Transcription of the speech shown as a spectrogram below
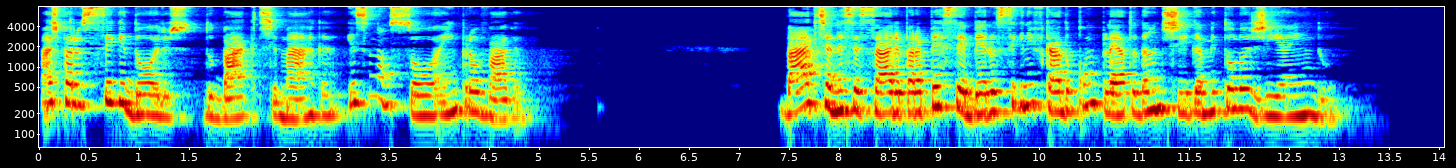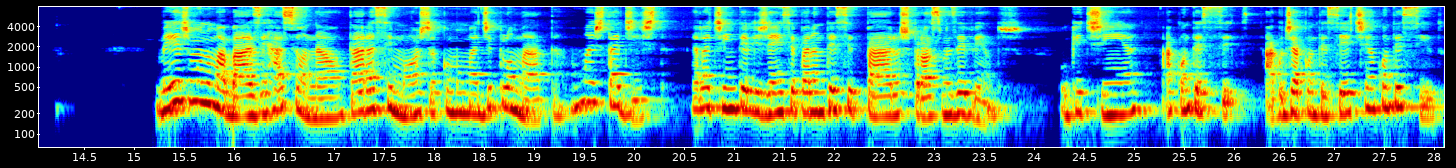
Mas para os seguidores do Bhakti Marga, isso não soa improvável. Bhakti é necessário para perceber o significado completo da antiga mitologia hindu. Mesmo numa base racional, Tara se mostra como uma diplomata, uma estadista. Ela tinha inteligência para antecipar os próximos eventos. O que tinha acontecido, de acontecer tinha acontecido.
